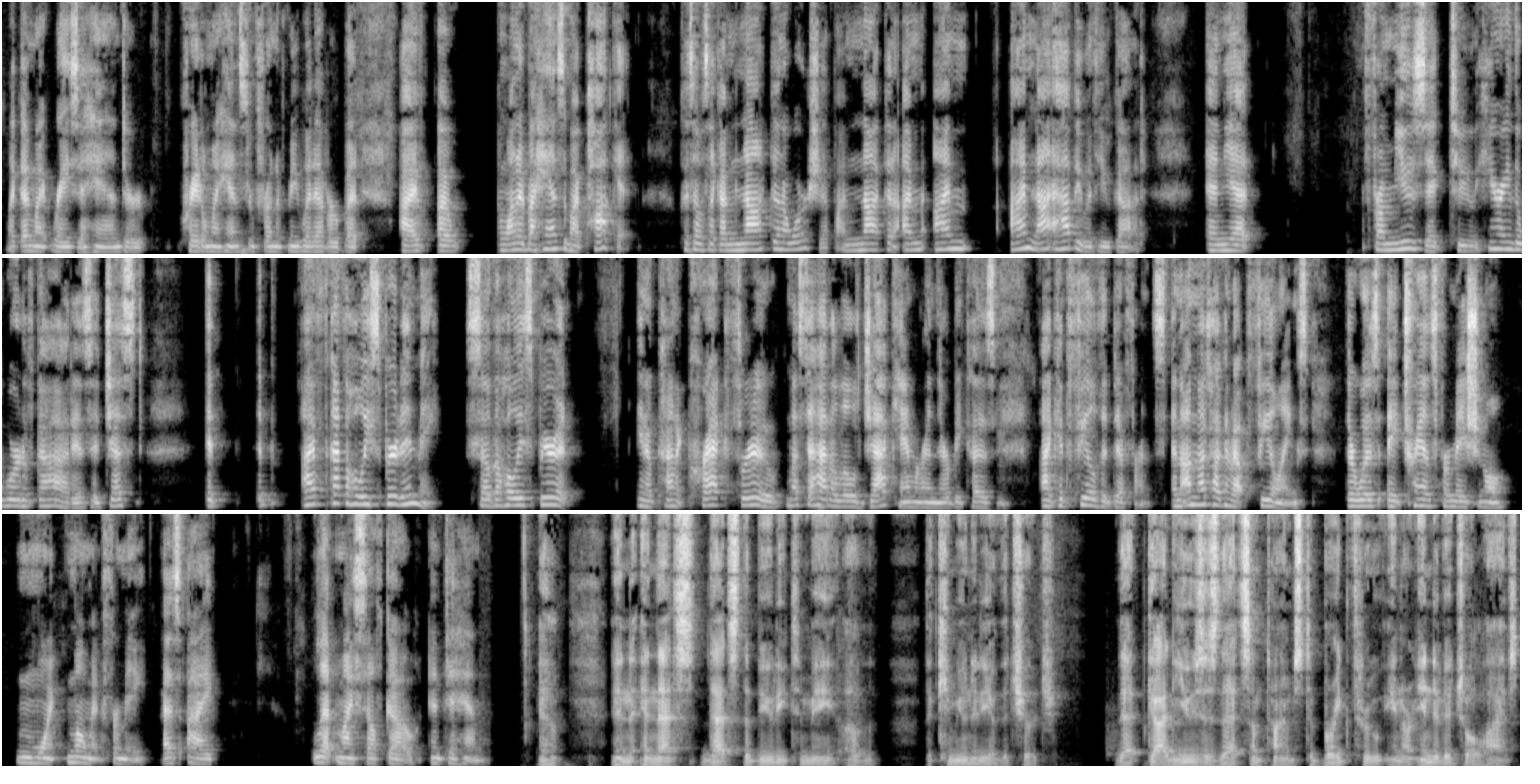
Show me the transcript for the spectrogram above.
like I might raise a hand or cradle my hands in front of me, whatever. But I, I, I wanted my hands in my pocket because I was like, I'm not going to worship. I'm not going to, I'm, I'm, I'm not happy with you, God. And yet from music to hearing the word of God is it just, it, it I've got the Holy Spirit in me. So the Holy Spirit, you know, kind of cracked through, must have had a little jackhammer in there because hmm. I could feel the difference. And I'm not talking about feelings. There was a transformational mo- moment for me as I let myself go into Him. Yeah, and and that's that's the beauty to me of the community of the church. That God uses that sometimes to break through in our individual lives,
